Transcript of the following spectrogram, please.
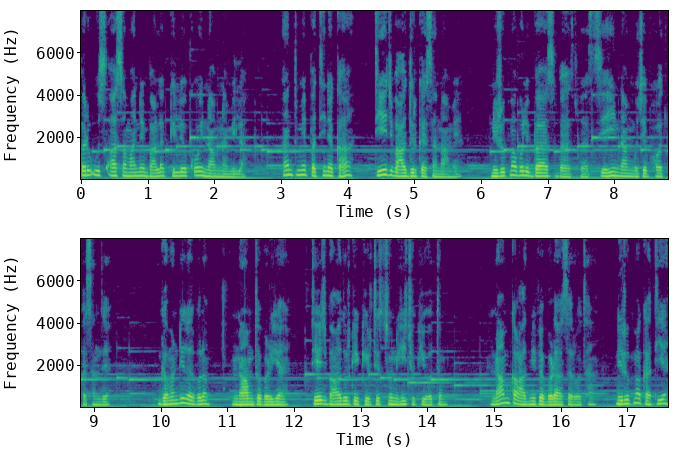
पर उस असामान्य बालक के लिए कोई नाम न मिला। अंत में पति ने कहा, तेज बहादुर कैसा नाम है? निरुपमा बोली, बस बस बस, यही नाम मुझे बहुत पसंद है। घमंडी लाल बोला, नाम तो बढ़िया है। तेज बहादुर की कीर्ति सुन ही चुकी हो तुम। नाम का आदमी पे बड़ा असर होता। है निरुपमा कहती है,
